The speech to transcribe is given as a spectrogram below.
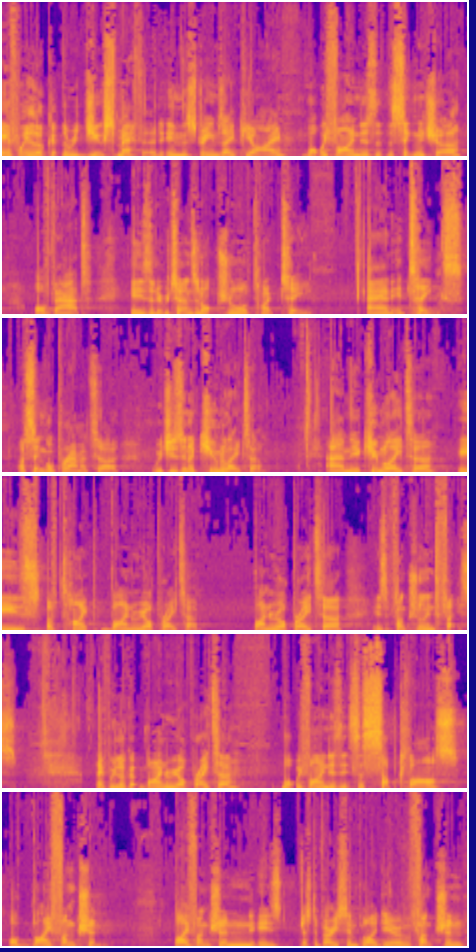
if we look at the reduce method in the Streams API, what we find is that the signature of that is that it returns an optional of type T. And it takes a single parameter, which is an accumulator. And the accumulator is of type binary operator. Binary operator is a functional interface. If we look at binary operator, what we find is it's a subclass of bifunction. Bifunction is just a very simple idea of a function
